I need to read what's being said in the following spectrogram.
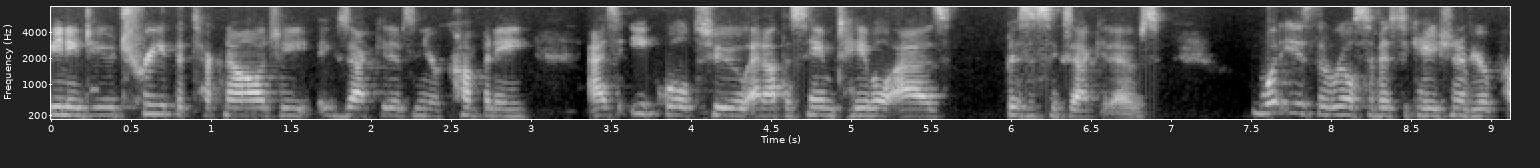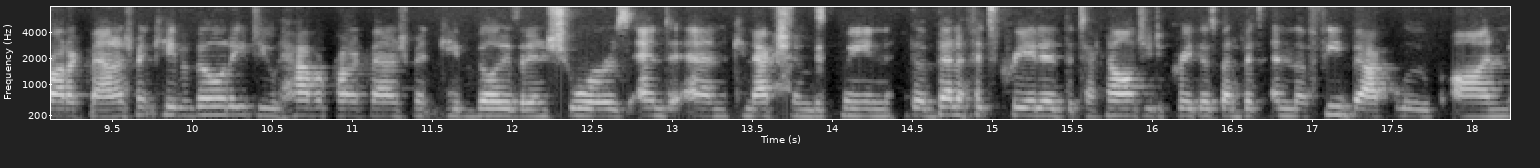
Meaning, do you treat the technology executives in your company as equal to and at the same table as business executives? what is the real sophistication of your product management capability? Do you have a product management capability that ensures end to end connection between the benefits created, the technology to create those benefits, and the feedback loop on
